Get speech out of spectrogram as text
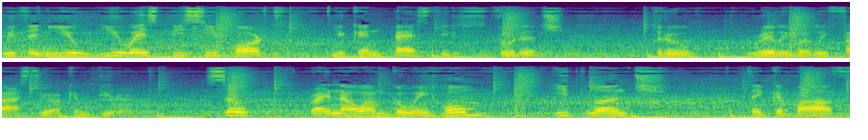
with the new USB-C port, you can pass this footage through really, really fast to your computer. So right now I'm going home, eat lunch, take a bath,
